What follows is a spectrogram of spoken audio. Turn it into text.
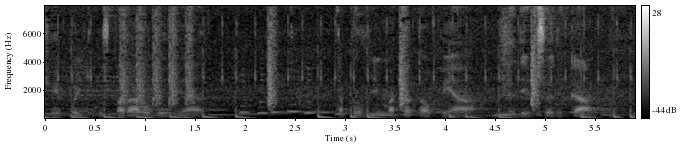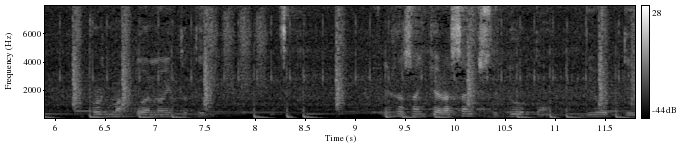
και πολιτικούς παράγοντες για τα προβλήματα τα οποία είναι διεξοδικά. Το πρόβλημα αυτό εννοείται ότι ήρθα σαν κερασάκι στην τούρτα, διότι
